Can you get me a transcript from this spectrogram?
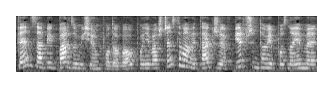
Ten zabieg bardzo mi się podobał, ponieważ często mamy tak, że w pierwszym tomie poznajemy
